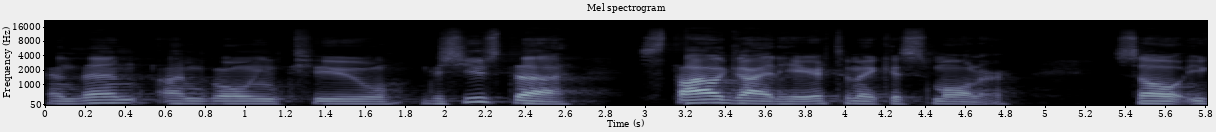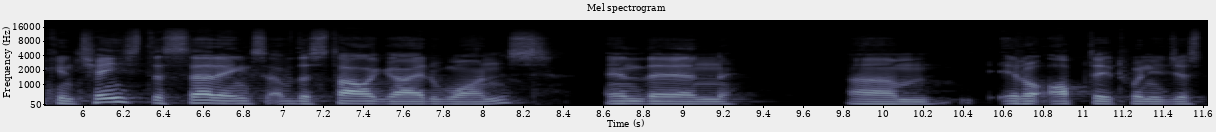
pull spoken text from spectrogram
and then I'm going to just use the style guide here to make it smaller. So you can change the settings of the style guide once, and then um, it'll update when you just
